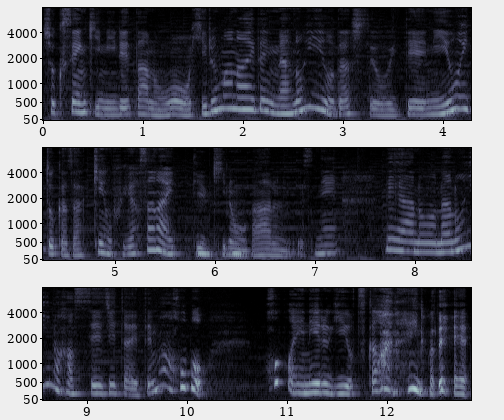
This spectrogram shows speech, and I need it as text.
食洗機に入れたのを昼間の間にナノイーを出しておいて匂いとか雑菌を増やさないっていう機能があるんですね。であのナノイーの発生自体ってまあほぼほぼエネルギーを使わないので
